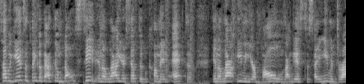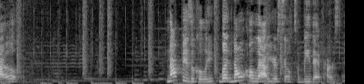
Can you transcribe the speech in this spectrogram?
So begin to think about them. Don't sit and allow yourself to become inactive and allow even your bones, I guess, to say, even dry up. Not physically, but don't allow yourself to be that person.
